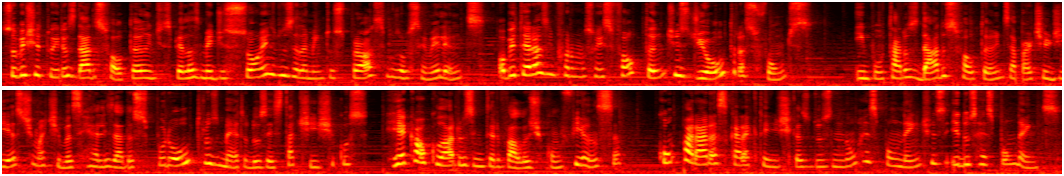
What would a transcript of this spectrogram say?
substituir os dados faltantes pelas medições dos elementos próximos ou semelhantes, obter as informações faltantes de outras fontes, imputar os dados faltantes a partir de estimativas realizadas por outros métodos estatísticos, recalcular os intervalos de confiança, comparar as características dos não respondentes e dos respondentes.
